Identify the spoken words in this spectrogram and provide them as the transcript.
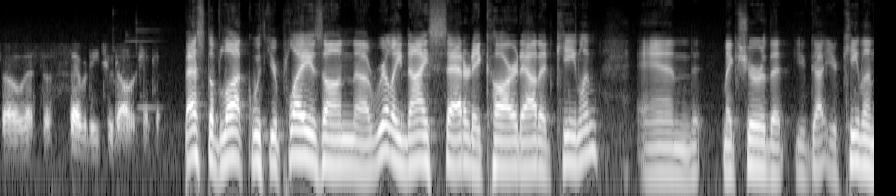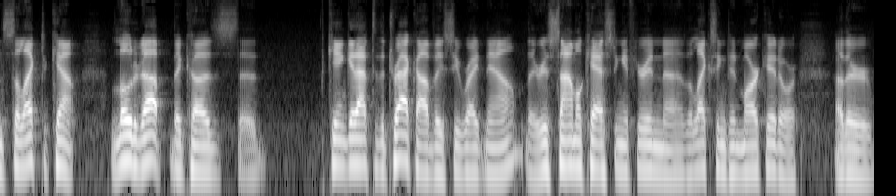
So that's a seventy-two dollar ticket. Best of luck with your plays on a really nice Saturday card out at Keeneland, and make sure that you've got your Keeneland Select account loaded up because uh, can't get out to the track obviously right now. There is simulcasting if you're in uh, the Lexington market or other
